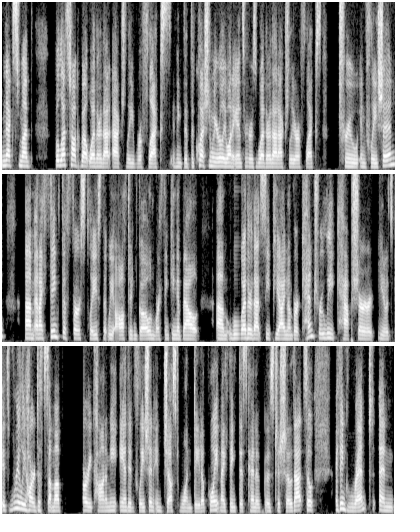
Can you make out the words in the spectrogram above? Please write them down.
next month. But let's talk about whether that actually reflects. I think that the question we really want to answer is whether that actually reflects true inflation. Um, and I think the first place that we often go when we're thinking about um, whether that CPI number can truly capture, you know, it's it's really hard to sum up our economy and inflation in just one data point. And I think this kind of goes to show that. So I think rent and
